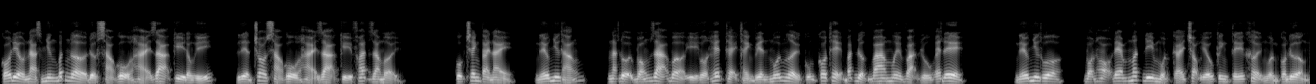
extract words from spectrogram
Có điều nạt nhưng bất ngờ được xảo gỗ hải dạ kỳ đồng ý, liền cho xảo gỗ hải dạ kỳ phát ra mời cuộc tranh tài này, nếu như thắng nạt đội bóng giả bờ ỉ hột hết thảy thành viên mỗi người cũng có thể bắt được ba mươi vạn usd nếu như thua, bọn họ đem mất đi một cái trọng yếu kinh tế khởi nguồn con đường,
